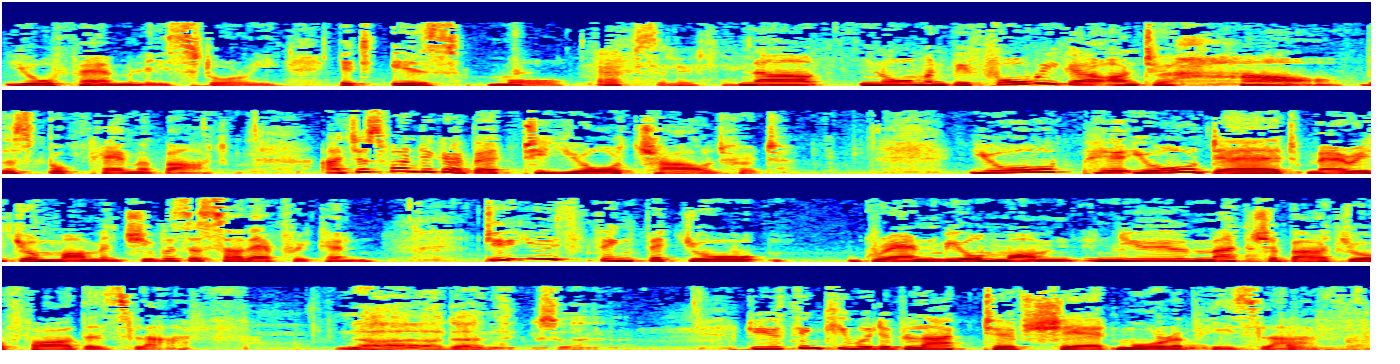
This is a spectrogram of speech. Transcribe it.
your family's story. It is more. Absolutely. Now, Norman, before we go on to how this book came about, I just want to go back to your childhood. Your pa- your dad married your mom, and she was a South African. Do you think that your grand your mom knew much about your father's life? No, I don't think so. Do you think he would have liked to have shared more of his life?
